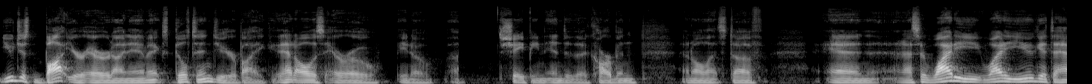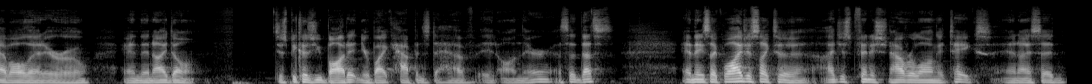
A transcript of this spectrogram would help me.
you just bought your aerodynamics built into your bike. It had all this aero, you know, uh, shaping into the carbon and all that stuff. And and I said, why do you why do you get to have all that aero and then I don't? Just because you bought it and your bike happens to have it on there. I said, that's and he's like, well, I just like to, I just finish however long it takes. And I said,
